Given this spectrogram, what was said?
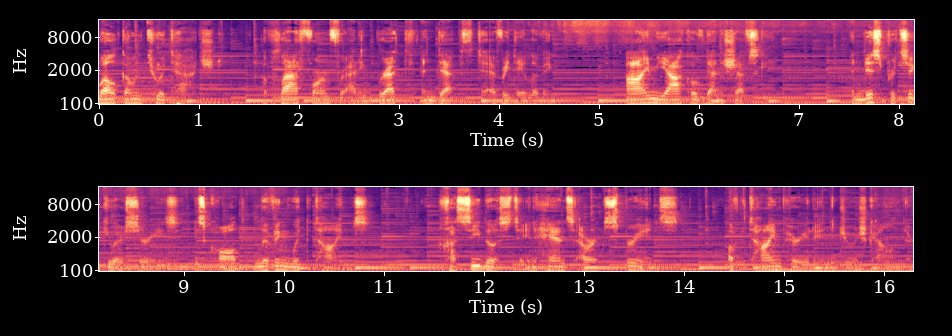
Welcome to Attached, a platform for adding breadth and depth to everyday living. I'm Yakov Danishefsky, and this particular series is called Living with the Times, Chasidus to enhance our experience of the time period in the Jewish calendar.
